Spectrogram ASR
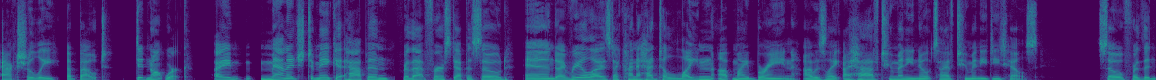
actually about. Did not work. I managed to make it happen for that first episode, and I realized I kind of had to lighten up my brain. I was like, I have too many notes, I have too many details. So for the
